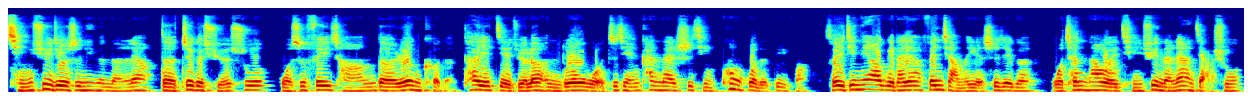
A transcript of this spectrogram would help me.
情绪就是那个能量的这个学说，我是非常的认可的。它也解决了很多我之前看待事情困惑的地方。所以今天要给大家分享的也是这个，我称它为情绪能量假说。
